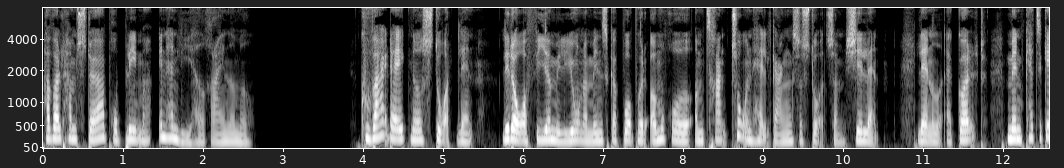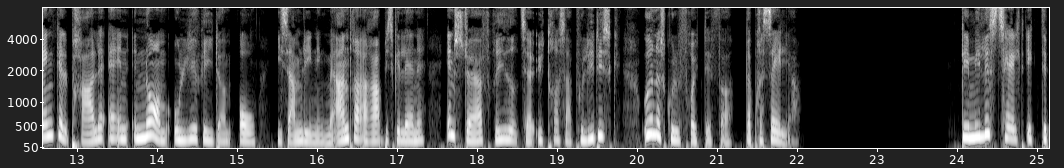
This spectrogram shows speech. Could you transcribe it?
har voldt ham større problemer, end han lige havde regnet med. Kuwait er ikke noget stort land. Lidt over 4 millioner mennesker bor på et område omtrent to og en halv gange så stort som Sjælland. Landet er goldt, men kan til gengæld prale af en enorm olierigdom og i sammenligning med andre arabiske lande, en større frihed til at ytre sig politisk, uden at skulle frygte for repressalier. Det er mildest talt ikke det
